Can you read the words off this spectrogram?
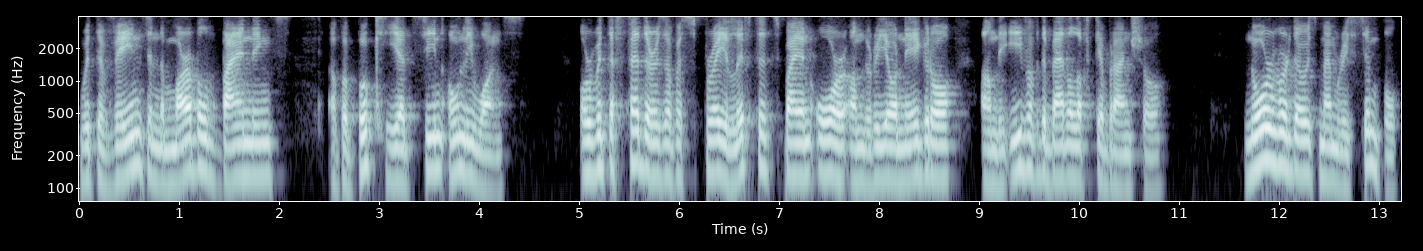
with the veins in the marble bindings of a book he had seen only once, or with the feathers of a spray lifted by an oar on the Rio Negro on the eve of the Battle of Quebracho. Nor were those memories simple.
